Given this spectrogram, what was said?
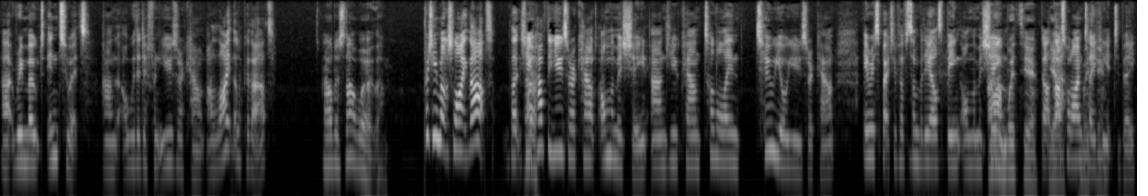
uh, remote into it and uh, with a different user account. I like the look of that. How does that work then? Pretty much like that. That you oh. have the user account on the machine and you can tunnel in to your user account, irrespective of somebody else being on the machine. I'm with you. That, yeah, that's what I'm, I'm taking you. it to be.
